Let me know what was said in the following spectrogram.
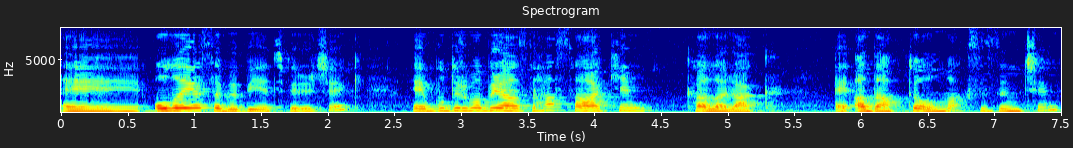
e, olaya sebebiyet verecek. E, bu duruma biraz daha sakin kalarak e, adapte olmak sizin için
